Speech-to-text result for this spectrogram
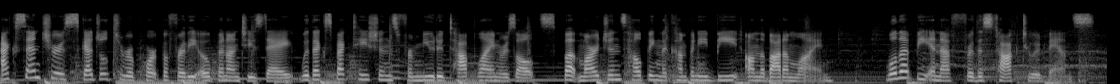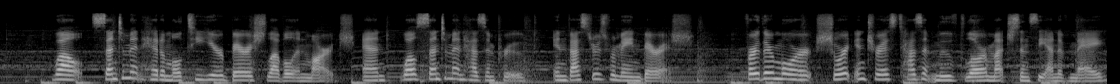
Accenture is scheduled to report before the open on Tuesday, with expectations for muted top line results, but margins helping the company beat on the bottom line. Will that be enough for the stock to advance? Well, sentiment hit a multi year bearish level in March, and while sentiment has improved, investors remain bearish. Furthermore, short interest hasn't moved lower much since the end of May,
